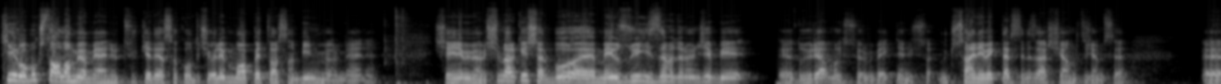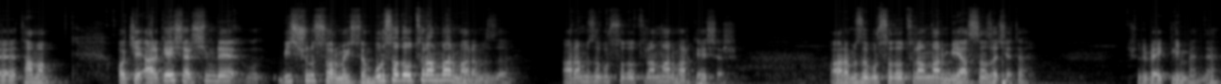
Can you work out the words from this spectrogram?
Ki Robux da alamıyorum yani Türkiye'de yasak olduğu için. Öyle bir muhabbet var sana bilmiyorum yani. Şeyini bilmiyorum. Şimdi arkadaşlar bu e, mevzuyu izlemeden önce bir e, duyuru yapmak istiyorum. Bekleyin 3 3 saniye beklerseniz her şeyi anlatacağım size. E, tamam. Okey arkadaşlar şimdi biz şunu sormak istiyorum. Bursa'da oturan var mı aramızda? Aramızda Bursa'da oturan var mı arkadaşlar? Aramızda Bursa'da oturan var mı? Bir yazsanıza chat'e. Şunu bir ben de.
